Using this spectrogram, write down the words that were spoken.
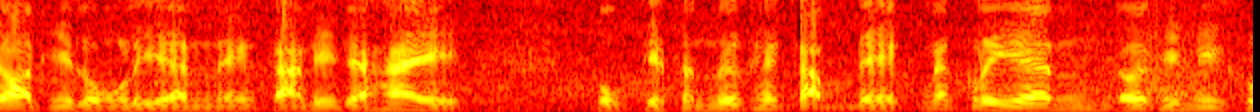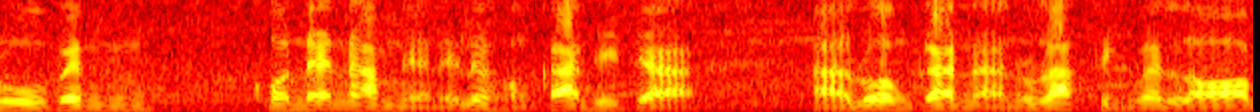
ยอดที่โรงเรียนในการที่จะให้ปลูกจิตสำนึกให้กับเด็กนักเรียน โดยที่มีครูเป็นคนแนะนำเนี่ยในเรื่องของการที่จะร่วมกันอนุรักษ์สิ่งแวดล้อม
